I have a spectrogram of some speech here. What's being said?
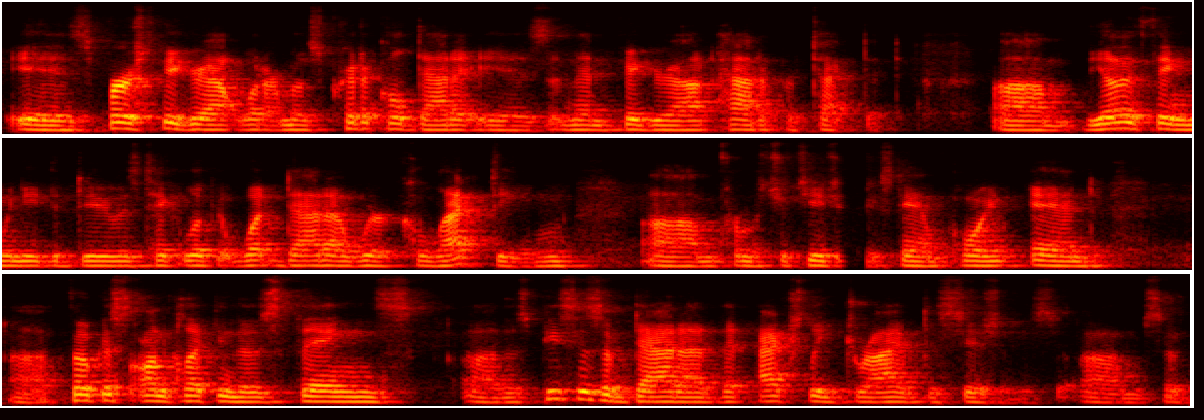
is first figure out what our most critical data is and then figure out how to protect it. Um, the other thing we need to do is take a look at what data we're collecting um, from a strategic standpoint and uh, focus on collecting those things, uh, those pieces of data that actually drive decisions. Um, so,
